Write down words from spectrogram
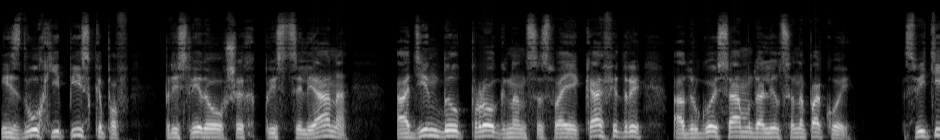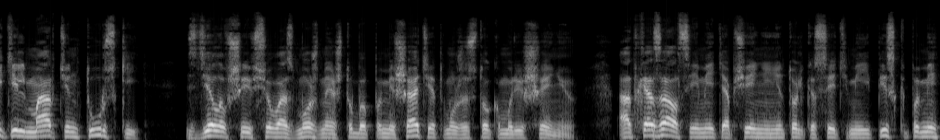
Из двух епископов, преследовавших Присциллиана, один был прогнан со своей кафедры, а другой сам удалился на покой. Святитель Мартин Турский, сделавший все возможное, чтобы помешать этому жестокому решению, отказался иметь общение не только с этими епископами,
